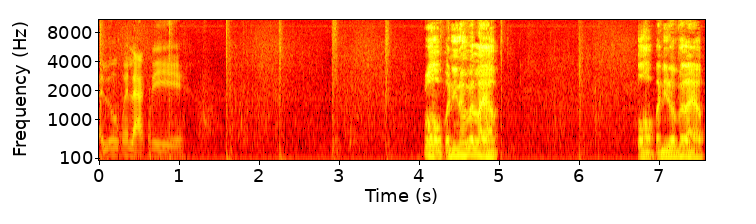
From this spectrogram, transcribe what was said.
อาพี่ไอ้ลูกไม่รักดีโกรบอันนี้รถเป็นไรครับโกรบอันนี้รถเป็นไรครับ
